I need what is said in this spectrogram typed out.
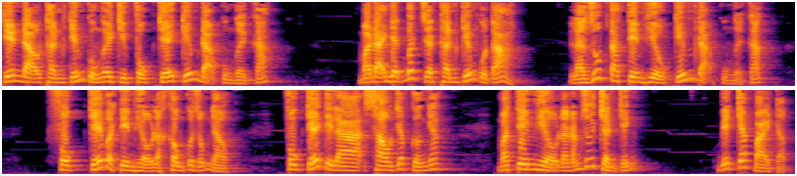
Thiên đạo thần kiếm của ngươi chỉ phục chế kiếm đạo của người khác. Mà đại nhật bất diệt thần kiếm của ta à? Là giúp ta tìm hiểu kiếm đạo của người khác. Phục chế và tìm hiểu là không có giống nhau. Phục chế thì là sao chấp cứng nhắc, Mà tìm hiểu là nắm giữ trần chính. Biết chấp bài tập,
